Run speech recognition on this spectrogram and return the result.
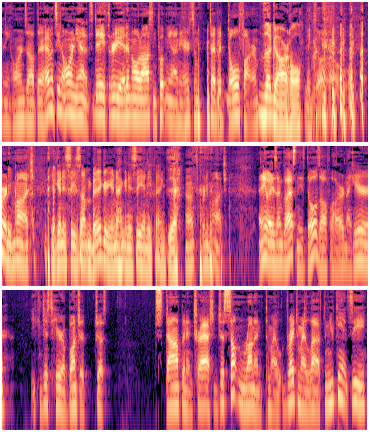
any horns out there. haven't seen a horn yet. It's day three. I didn't know what Austin put me on here. Some type of dole farm, The gar hole. pretty much. You're going to see something big or you're not going to see anything. Yeah. No, that's pretty much. Anyways, I'm glassing these doles awful hard, and I hear you can just hear a bunch of just stomping and trash, just something running to my right to my left, and you can't see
